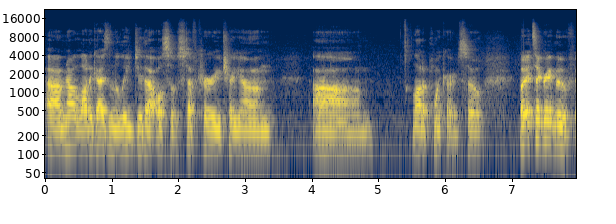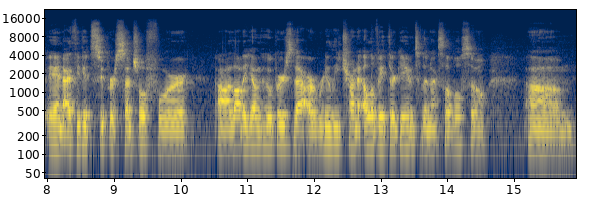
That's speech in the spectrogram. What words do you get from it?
Um, now a lot of guys in the league do that. Also, Steph Curry, Trae Young, um, a lot of point guards. So, but it's a great move, and I think it's super essential for uh, a lot of young hoopers that are really trying to elevate their game to the next level. So, um,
